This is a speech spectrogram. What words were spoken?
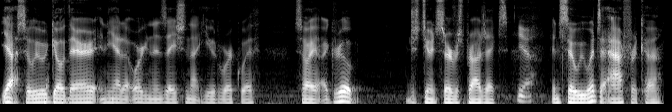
yeah so we would go there and he had an organization that he would work with so i, I grew up just doing service projects Yeah. and so we went to africa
